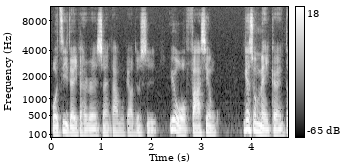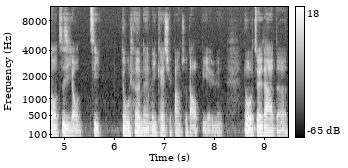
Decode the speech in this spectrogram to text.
我自己的一个很人生很大的目标，就是因为我发现，应该说每个人都有自己有自己独特能力可以去帮助到别人。那我最大的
